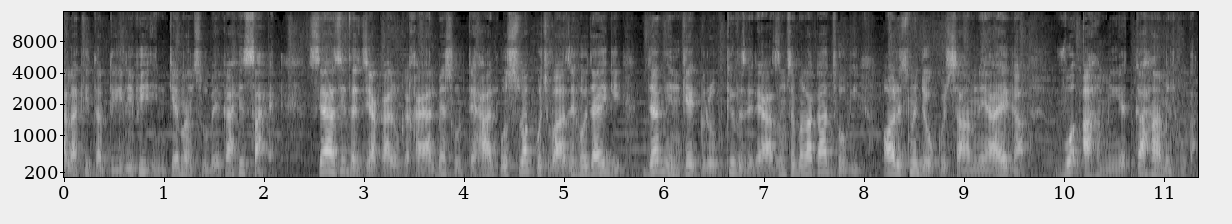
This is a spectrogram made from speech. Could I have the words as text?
अला की तब्दीली भी इनके मनसूबे का हिस्सा है। सियासी तजियाकारों के ख्याल में सूरत हाल उस वक्त कुछ वाजे हो जाएगी, जब इनके ग्रुप की वजी अजम से मुलाकात होगी और इसमें जो कुछ सामने आएगा, वो अहमियत का हामिल होगा।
